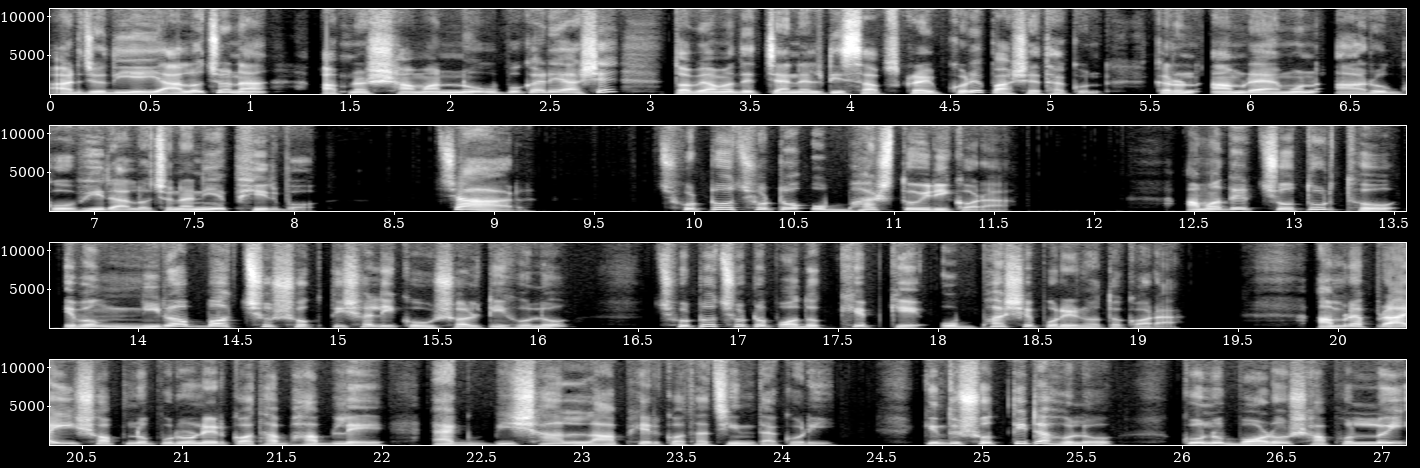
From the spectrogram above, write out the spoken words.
আর যদি এই আলোচনা আপনার সামান্য উপকারে আসে, তবে আমাদের চ্যানেলটি সাবস্ক্রাইব করে পাশে থাকুন, কারণ আমরা এমন আরও গভীর আলোচনা নিয়ে ফিরব। চার, ছোট ছোট অভ্যাস তৈরি করা। আমাদের চতুর্থ এবং নিরবচ্ছ শক্তিশালী কৌশলটি হল ছোট ছোট পদক্ষেপকে অভ্যাসে পরিণত করা। আমরা প্রায়ই স্বপ্ন পূরণের কথা ভাবলে এক বিশাল লাফের কথা চিন্তা করি। কিন্তু সত্যিটা হল, কোনো বড় সাফল্যই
